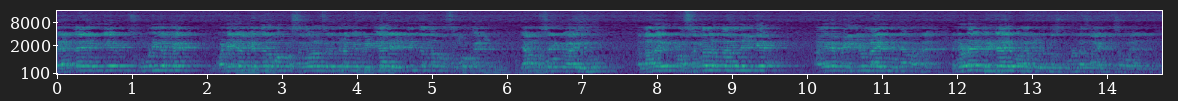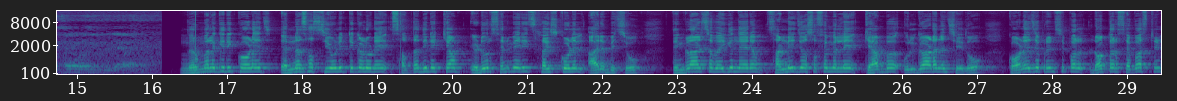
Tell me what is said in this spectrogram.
നേരത്തെ എനിക്ക് സ്കൂളിലൊക്കെ പള്ളിയിലൊക്കെ ചിലപ്പോൾ പ്രസംഗ മത്സരത്തിലൊക്കെ വീട്ടുകാർ എഴുതി തന്ന പ്രസംഗമൊക്കെ ഞാൻ പ്രസംഗിക്കുമായിരുന്നു. അല്ലാതെ ഒരു പ്രസംഗം നടത്താനൊന്നും എനിക്ക് അങ്ങനെ പരിചയമുണ്ടായിരുന്നില്ല പക്ഷെ എന്നോട് വീട്ടുകാർ പറഞ്ഞു വിടുന്ന സ്കൂളിലെ സാഹിത്യ സമാജത്തിൽ പ്രസംഗ മത്സരത്തിൽ ചേരാൻ Nirmalagiri college N S S യൂണിറ്റുകളുടെ ശബ്ദദിന ക്യാമ്പ് എടൂർ സെന്റ് മേരീസ് ഹൈസ്കൂളിൽ ആരംഭിച്ചു. തിങ്കളാഴ്ച വൈകുന്നേരം Sunny Joseph M L A camp ഉദ്ഘാടനം ചെയ്തു. College principal doctor Sebastian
